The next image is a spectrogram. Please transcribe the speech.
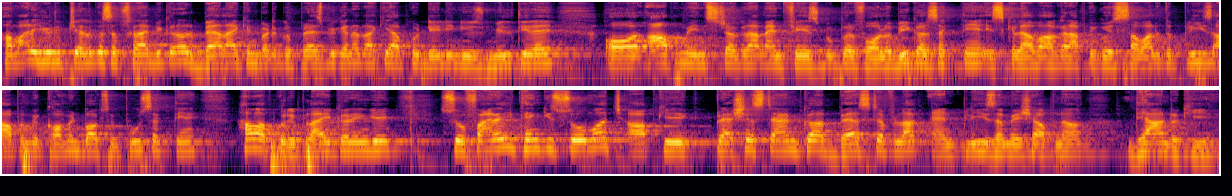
हमारे यूट्यूब चैनल को सब्सक्राइब भी करना और बेल आइकन बटन को प्रेस भी करना ताकि आपको डेली न्यूज़ मिलती रहे। और आप हमें इंस्टाग्राम एंड फेसबुक पर फॉलो भी कर सकते हैं। इसके अलावा अगर आपके कोई सवाल है तो प्लीज़ आप हमें कॉमेंट बॉक्स में पूछ सकते हैं। हम आपको रिप्लाई करेंगे। So finally thank you so much आपके प्रेशस टाइम का best of luck and please हमेशा अपना ध्यान रखिए।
